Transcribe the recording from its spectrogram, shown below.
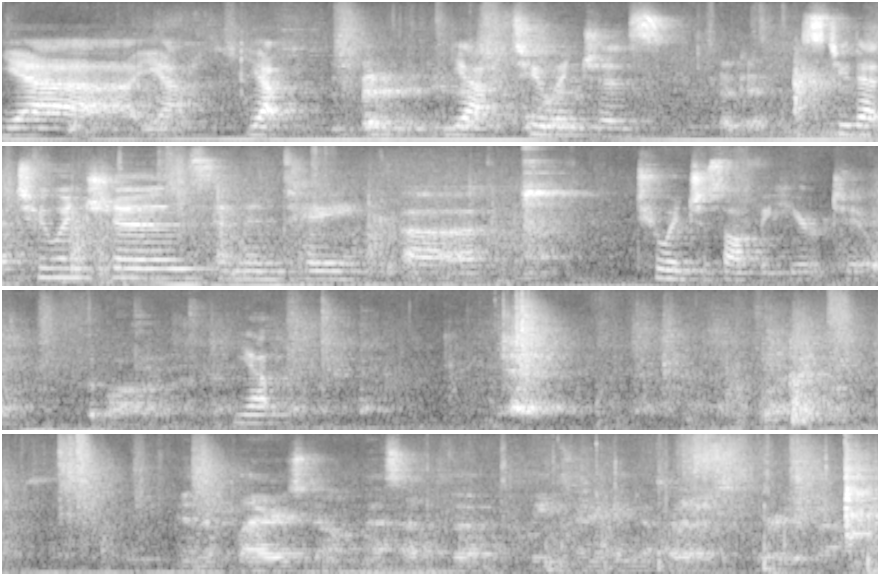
Yeah, yeah, yeah, Better to do yeah, two inches. Okay. Let's do that two inches and then take uh, two inches off of here too. The bottom, okay. Yep. And the pliers don't mess up the cleats or anything, that's what I was worried about.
